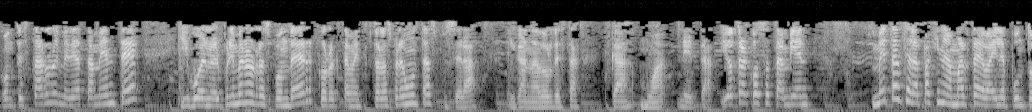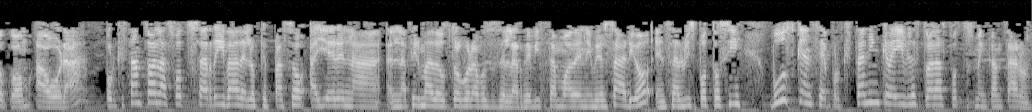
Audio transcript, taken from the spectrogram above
contestarlo inmediatamente y bueno, el primero en responder correctamente todas las preguntas pues será el ganador de esta camuaneta. Y otra cosa también, métanse a la página martadebaile.com ahora porque están todas las fotos arriba de lo que pasó ayer en la, en la firma de autógrafos de la revista Moda de Aniversario en San Luis Potosí. Búsquense porque están increíbles todas las fotos, me encantaron.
